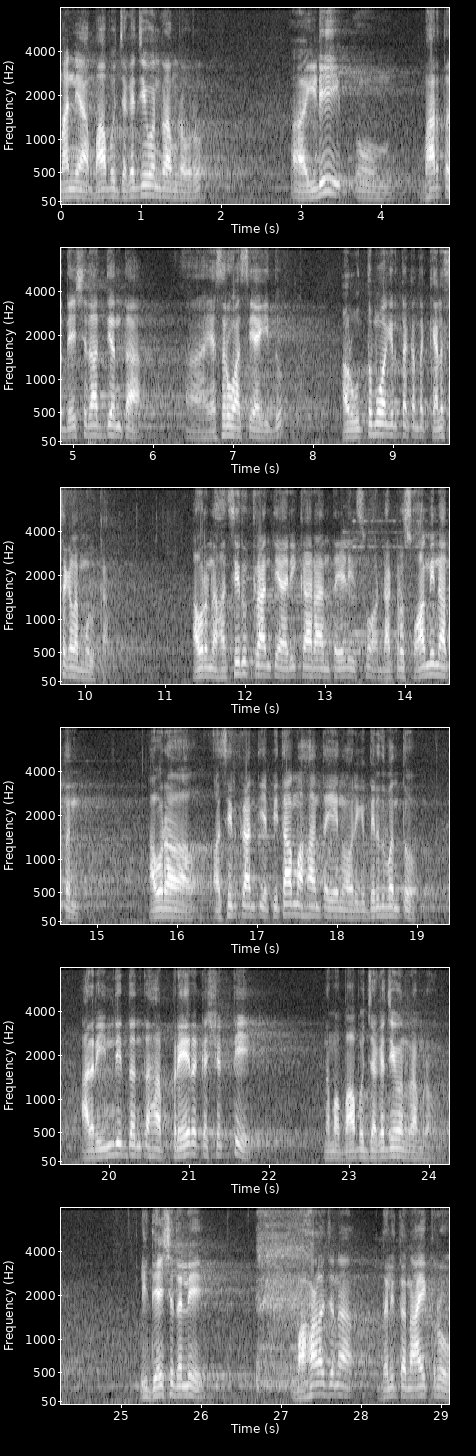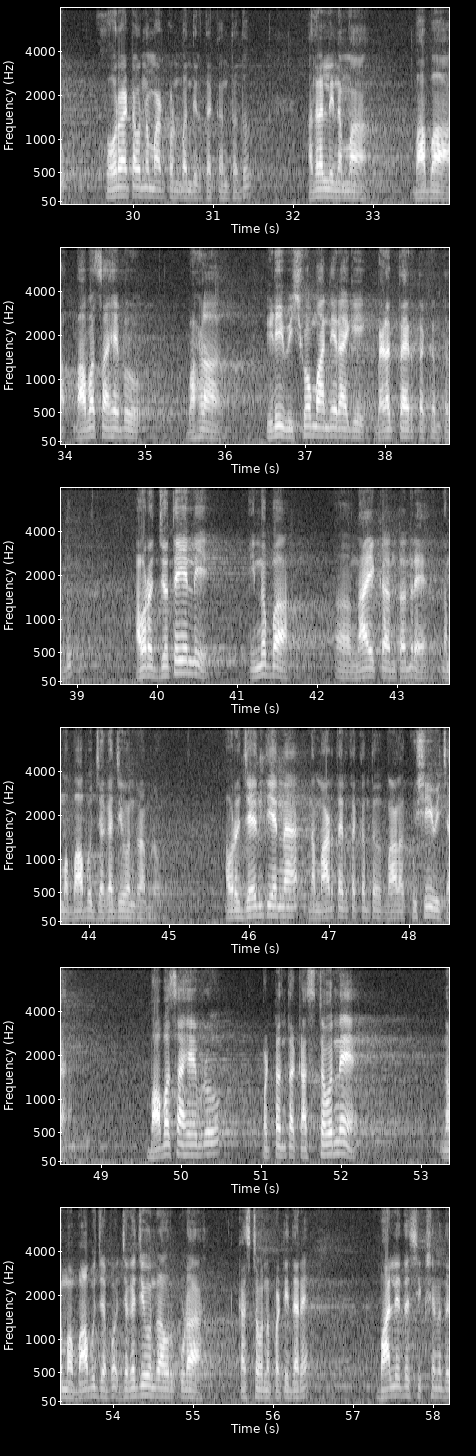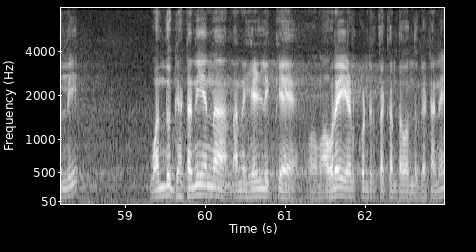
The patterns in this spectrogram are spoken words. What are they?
ಮಾನ್ಯ ಬಾಬು ಜಗಜೀವನ್ ರಾಮ್ರವರು ಇಡೀ ಭಾರತ ದೇಶದಾದ್ಯಂತ ಹೆಸರುವಾಸಿಯಾಗಿದ್ದು, ಅವರು ಉತ್ತಮವಾಗಿರ್ತಕ್ಕಂಥ ಕೆಲಸಗಳ ಮೂಲಕ ಅವರನ್ನು ಹಸಿರು ಕ್ರಾಂತಿಯ ಹರಿಕಾರ ಅಂತ ಹೇಳಿ ಸ್ವ, ಡಾಕ್ಟರ್ ಸ್ವಾಮಿನಾಥನ್ ಅವರ ಹಸಿರು ಕ್ರಾಂತಿಯ ಪಿತಾಮಹ ಅಂತ ಏನು ಅವರಿಗೆ ಬಿರುದು ಬಂತು, ಆದರೆ ಹಿಂದಿದ್ದಂತಹ ಪ್ರೇರಕ ಶಕ್ತಿ ನಮ್ಮ ಬಾಬು ಜಗಜೀವನ್ ರಾಮರಾವ್ ಈ ದೇಶದಲ್ಲಿ ಬಹಳ ಜನ ದಲಿತ ನಾಯಕರು ಹೋರಾಟವನ್ನು ಮಾಡ್ಕೊಂಡು ಬಂದಿರತಕ್ಕಂಥದ್ದು. ಅದರಲ್ಲಿ ನಮ್ಮ ಬಾಬಾ ಬಾಬಾ ಸಾಹೇಬರು ಬಹಳ ಇಡೀ ವಿಶ್ವಮಾನ್ಯರಾಗಿ ಬೆಳಗ್ತಾ ಇರತಕ್ಕಂಥದ್ದು. ಅವರ ಜೊತೆಯಲ್ಲಿ ಇನ್ನೊಬ್ಬ ನಾಯಕ ಅಂತಂದರೆ ನಮ್ಮ ಬಾಬು ಜಗಜೀವನ್ ರಾಮರಾವ್ ಅವರ ಜಯಂತಿಯನ್ನು ನಾವು ಮಾಡ್ತಾ ಇರ್ತಕ್ಕಂಥದ್ದು ಭಾಳ ಖುಷಿ ವಿಚಾರ. ಬಾಬಾ ಸಾಹೇಬರು ಪಟ್ಟಂಥ ಕಷ್ಟವನ್ನೇ ನಮ್ಮ ಬಾಬು ಜಪ ಅವರು ಕೂಡ ಕಷ್ಟವನ್ನು ಪಟ್ಟಿದ್ದಾರೆ. ಬಾಲ್ಯದ ಶಿಕ್ಷಣದಲ್ಲಿ ಒಂದು ಘಟನೆಯನ್ನು ನಾನು ಹೇಳಲಿಕ್ಕೆ, ಅವರೇ ಹೇಳ್ಕೊಂಡಿರ್ತಕ್ಕಂಥ ಒಂದು ಘಟನೆ.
